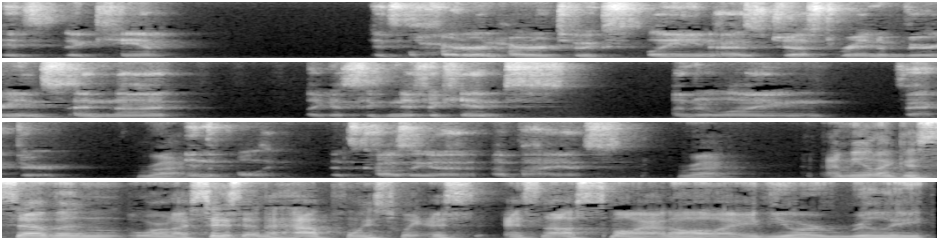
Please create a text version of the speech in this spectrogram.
It's it can't it's harder and harder to explain as just random variance and not like a significant underlying factor right in the polling that's causing a, a bias. right I mean, like a seven or like six and a half point swing, it's it's not small at all. Like if you're really,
